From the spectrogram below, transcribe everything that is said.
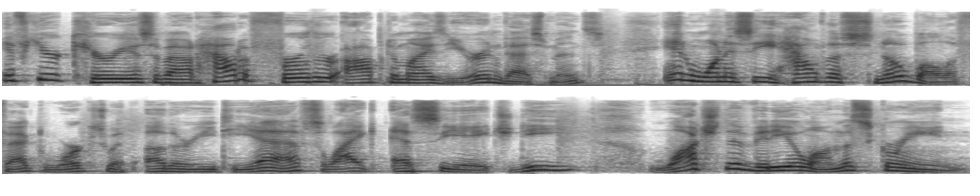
If you're curious about how to further optimize your investments and want to see how the snowball effect works with other ETFs like SCHD, watch the video on the screen.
